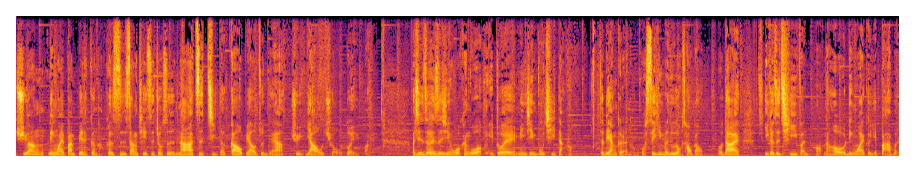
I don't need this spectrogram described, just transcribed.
希望另外一半变得更好。可是事实上，其实就是拿自己的高标准怎样去要求对方。啊，其实这件事情我看过一对明星夫妻档哈，这两个人哦，哇，C 型分数都超高，我大概一个是七分哈，然后另外一个也八分。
